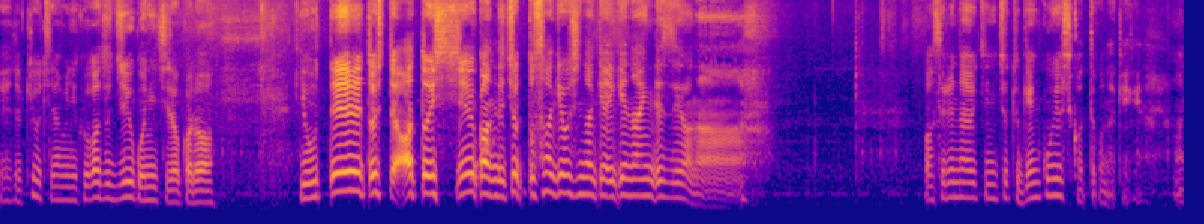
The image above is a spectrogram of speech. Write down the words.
えーと今日ちなみに9月15日だから予定としてあと1週間でちょっと作業しなきゃいけないんですよな。忘れないうちにちょっと原稿用紙買ってこなきゃいけない。あの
